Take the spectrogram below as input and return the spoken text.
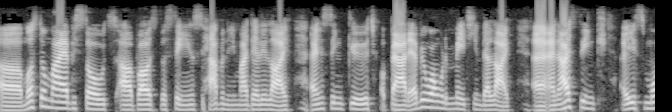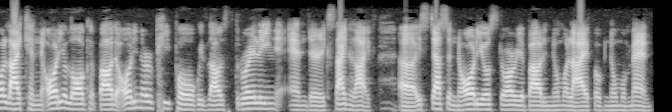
Uh, most of my episodes are about the things happening in my daily life, anything good or bad everyone would meet in their life. Uh, and I think it's more like an audio log about ordinary people without thrilling and exciting life. Uh, it's just an audio story about the normal life of normal man.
